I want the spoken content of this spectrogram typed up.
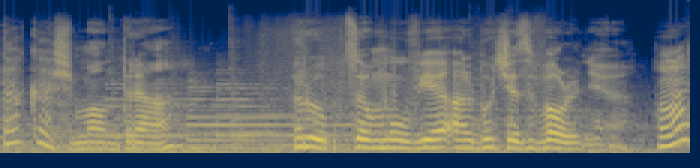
Takaś mądra. Rób co mówię, albo cię zwolnię. Hm?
